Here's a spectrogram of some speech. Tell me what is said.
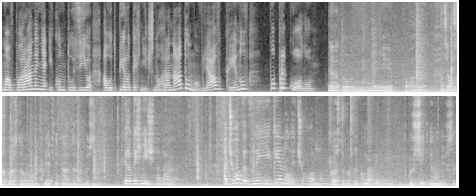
мав поранення і контузію. А от піротехнічну гранату, мовляв, кинув по приколу. Не готовий, мені погано. Це була просто петарда обична. Піротехнічна, так? Так. А чого ви, ви її кинули? Чого? Просто по приколу. В кущі кинув і все.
